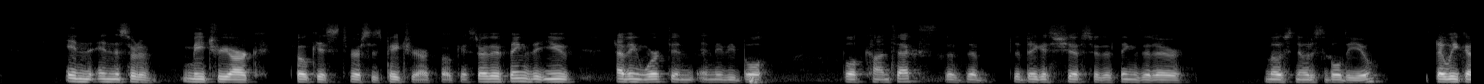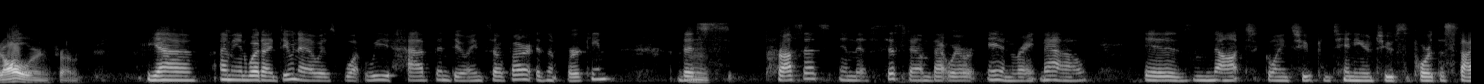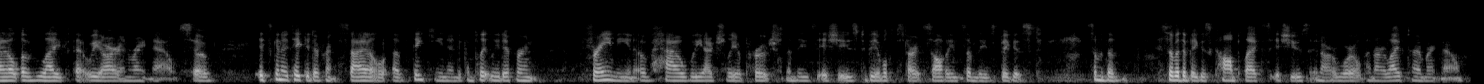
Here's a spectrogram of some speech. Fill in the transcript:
in in the sort of matriarch focused versus patriarch focused? Are there things that you've, having worked in, in maybe both both contexts, the, the the biggest shifts or the things that are most noticeable to you that we could all learn from? Yeah, I mean, what I do know is what we have been doing so far isn't working this mm. process in this system that we're in right now is not going to continue to support the style of life that we are in right now. So it's going to take a different style of thinking and a completely different framing of how we actually approach some of these issues to be able to start solving some of these biggest some of the some of the biggest complex issues in our world in our lifetime right now.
